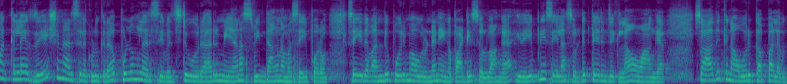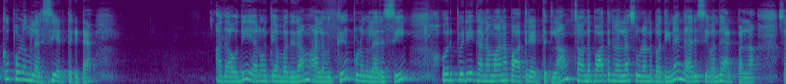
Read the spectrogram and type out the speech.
மக்களே ரேஷன் அரிசியில் கொடுக்குற புழுங்கல் அரிசி வச்சுட்டு ஒரு அருமையான ஸ்வீட் தாங்க நம்ம செய்ய போகிறோம் ஸோ இதை வந்து பொரிமா உருண்டைன்னு எங்கள் பாட்டி சொல்லுவாங்க. இதை எப்படி செய்யலாம் சொல்லிட்டு தெரிஞ்சுக்கலாம் வாங்க. ஸோ அதுக்கு நான் ஒரு கப் அளவுக்கு புழுங்கல் அரிசி எடுத்துக்கிட்டேன். அதாவது இரநூத்தி ஐம்பது கிராம் அளவுக்கு புழுங்கல் அரிசி. ஒரு பெரிய கனமான பாத்திரம் எடுத்துக்கலாம். ஸோ அந்த பாத்திரம் நல்லா சூடானு பார்த்தீங்கன்னா இந்த அரிசியை வந்து ஆட் பண்ணலாம். ஸோ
